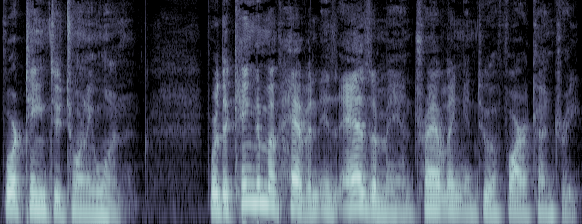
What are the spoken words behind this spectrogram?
14 through 21. For the kingdom of heaven is as a man traveling into a far country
